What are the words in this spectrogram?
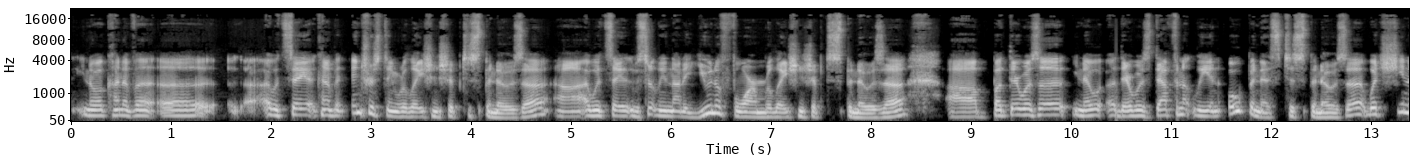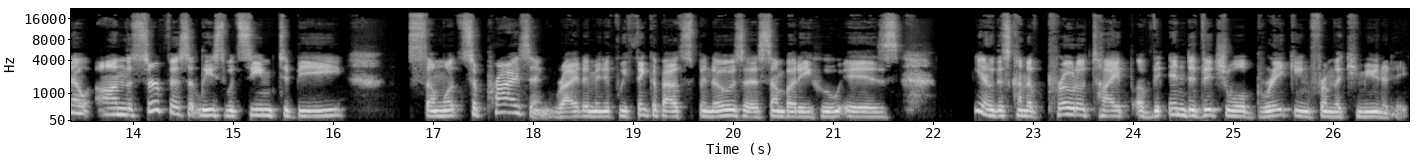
you know, a kind of a, a I would say, a kind of an interesting relationship to Spinoza. Uh, I would say it was certainly not a uniform relationship to Spinoza, uh, but there was a, you know, there was definitely an openness to Spinoza, which, you know, on the surface at least would seem to be somewhat surprising, right? I mean, if we think about Spinoza as somebody who is you know this kind of prototype of the individual breaking from the community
